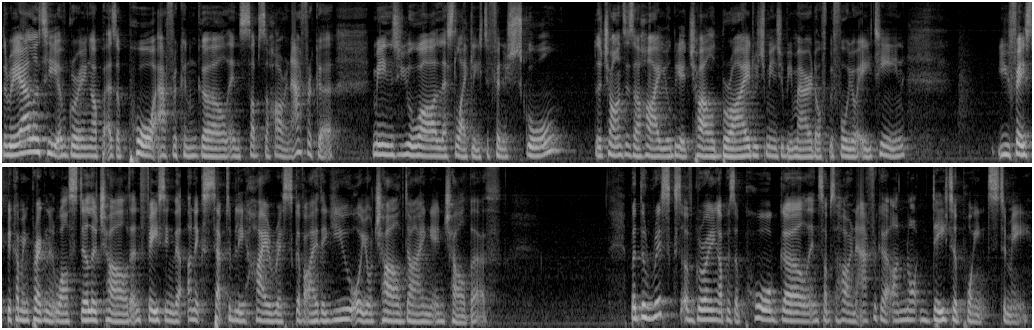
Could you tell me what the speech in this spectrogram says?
The reality of growing up as a poor African girl in sub Saharan Africa means you are less likely to finish school. The chances are high you'll be a child bride, which means you'll be married off before you're 18. You face becoming pregnant while still a child and facing the unacceptably high risk of either you or your child dying in childbirth. But the risks of growing up as a poor girl in sub Saharan Africa are not data points to me.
